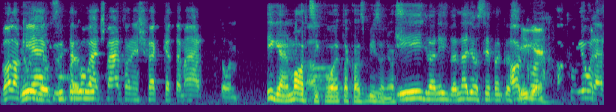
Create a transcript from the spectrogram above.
Valaki Jó volt, elküldte. Kovács Márton és Fekete Márton. Igen, marcik Ah. voltak, az bizonyos. Így van, így van. Nagyon szépen köszönöm. Akkor, Igen. akkor jó lesz.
